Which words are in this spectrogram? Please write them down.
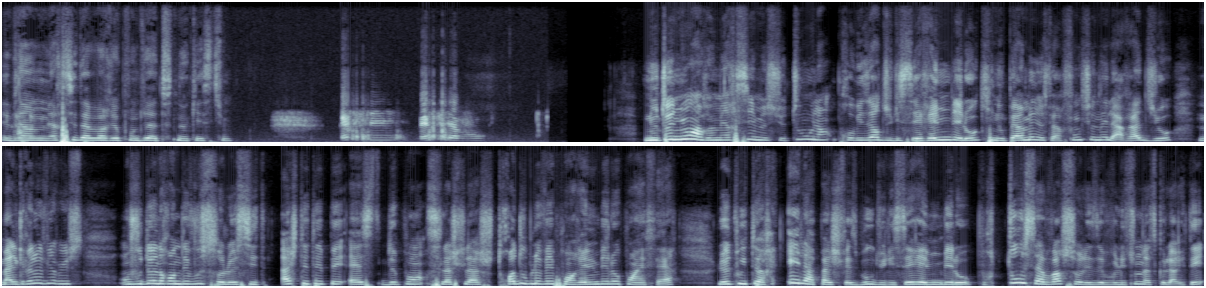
Eh bien, merci d'avoir répondu à toutes nos questions. Merci, merci à vous. Nous tenions à remercier Monsieur Toumoulin, proviseur du lycée Rémi Bello, qui nous permet de faire fonctionner la radio malgré le virus. On vous donne rendez-vous sur le site https www.remibello.fr, le Twitter et la page Facebook du lycée Rémi Bello pour tout savoir sur les évolutions de la scolarité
